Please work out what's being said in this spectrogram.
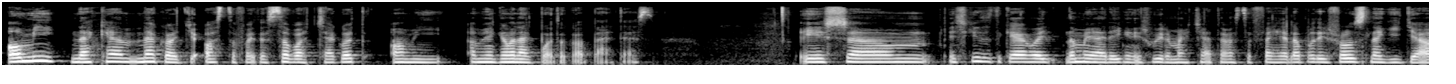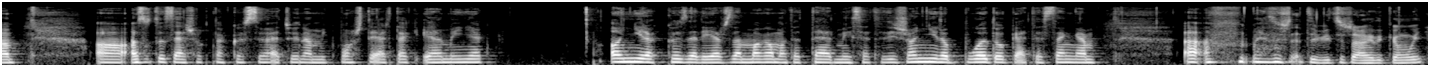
ami nekem megadja azt a fajta szabadságot, ami, ami engem a legboldogabbá tesz. És, um, és képzeljétek el, hogy nem olyan régen is újra megcsináltam ezt a fehér lapot, és valószínűleg így a, a, az utazásoknak köszönhetően, amik most értek élmények, annyira közel érzem magamat a természethez, és annyira boldoggá tesz engem, Uh, ez most lehet, hogy vicces hangzik amúgy,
